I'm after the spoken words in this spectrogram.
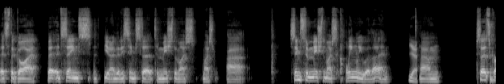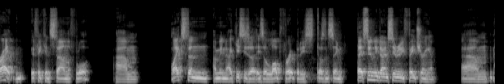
that's the guy that it seems you know that he seems to to mesh the most most uh seems to mesh the most cleanly with him. Yeah. Um, so it's great if he can stay on the floor. Um, I mean, I guess he's a he's a lob threat, but he doesn't seem. They certainly don't seem to be featuring him, um,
